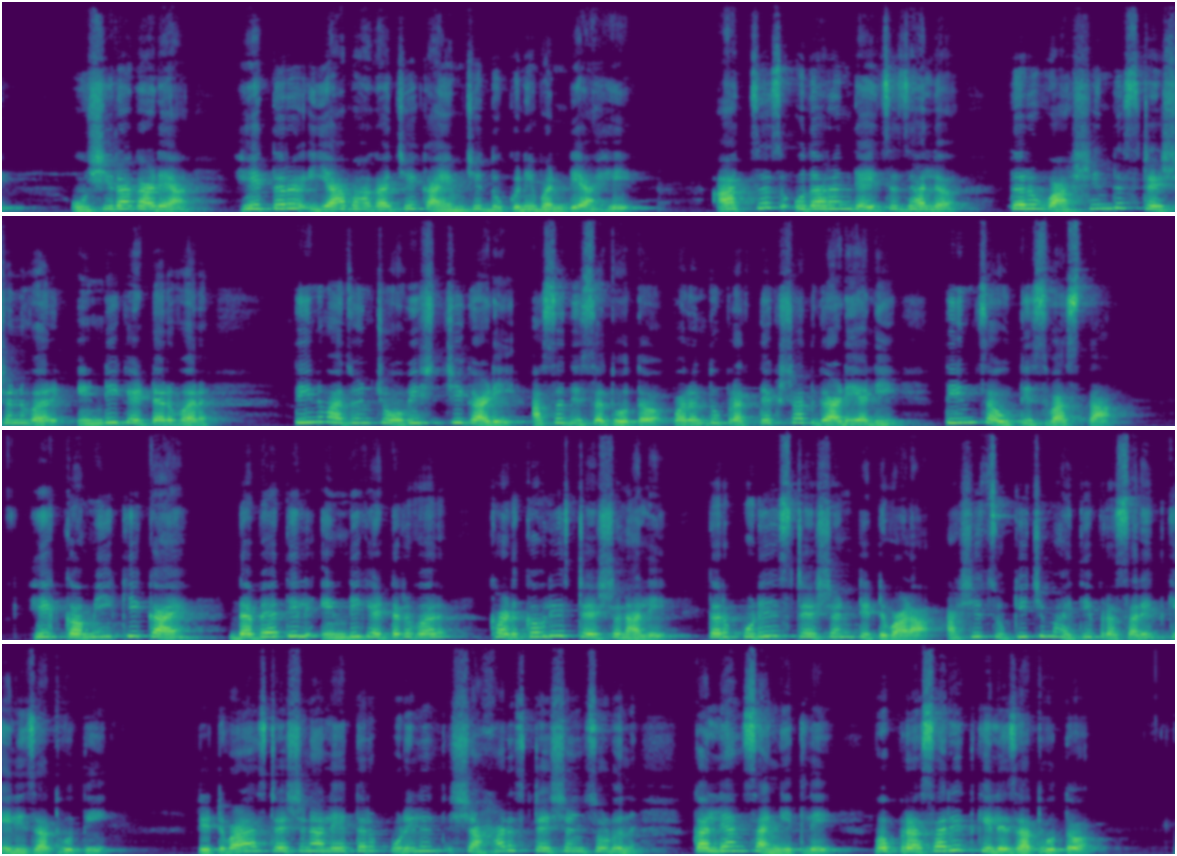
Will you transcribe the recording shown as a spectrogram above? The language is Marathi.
उशिरा गाड्या हे तर या भागाचे कायमचे दुकणी बनले आहे. आजचंच उदाहरण द्यायचं झालं तर वाशिंद स्टेशनवर इंडिकेटरवर तीन वाजून चोवीसची गाडी असं दिसत होतं परंतु प्रत्यक्षात गाडी आली तीन चौतीस वाजता. हे कमी की काय? डब्यातील इंडिकेटरवर खडकवली स्टेशन आले तर पुढील स्टेशन टिटवाळा अशी चुकीची माहिती प्रसारित केली जात होती. टिटवाळा स्टेशन आले तर पुढील शहाड स्टेशन सोडून कल्याण सांगितले व प्रसारित केले जात होतं.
